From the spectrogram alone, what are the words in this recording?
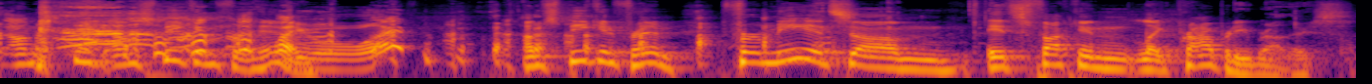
I'm, speak, I'm speaking for him. like what? I'm speaking for him. For me, it's um, it's fucking like Property Brothers.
